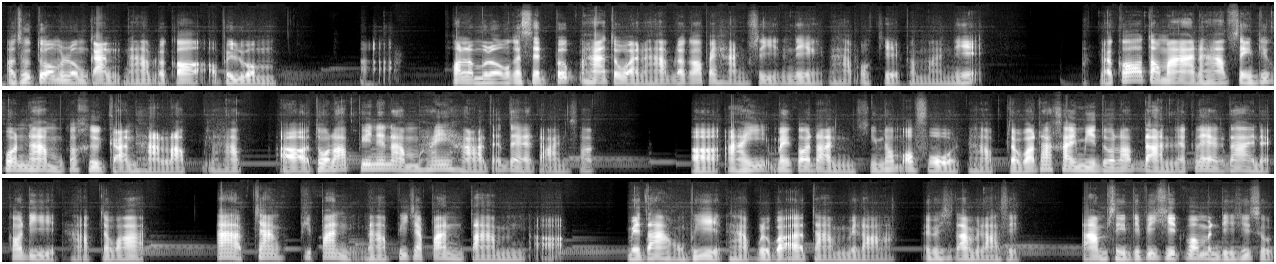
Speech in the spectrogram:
เอาทุกตัวมารวมกันนะครับ แล้วก็เอาไปรวมพอเรามารวมกันเสร็จปุ๊บห้าตัวนะครับ แล้วก็ไปหารสี่นั่นเองนะครับ โอเคประมาณนี้ แล้วก็ต่อมานะครับ สิ่งที่ควรทำก็คือการหารับนะครับเอ่อตัวรับพี่แนะนำให้หาตั้งแต่ด่านสัก เอ่อไอซ์ไม่ก็ด่าน Kingdom of Fold นะครับ แต่ว่าถ้าใครมีตัวรับด่านแรก ๆ ได้เนี่ยก็ดีนะครับ แต่ว่าถ้าจ้างพี่ปั้นนะครับ พี่จะปั้นตามเอ่อเมตาของพี่นะครับ หรือว่าตามเวลาไม่ใช่ตามเวลาสิ ตามสิ่งที่พี่คิดว่ามันดีที่สุด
